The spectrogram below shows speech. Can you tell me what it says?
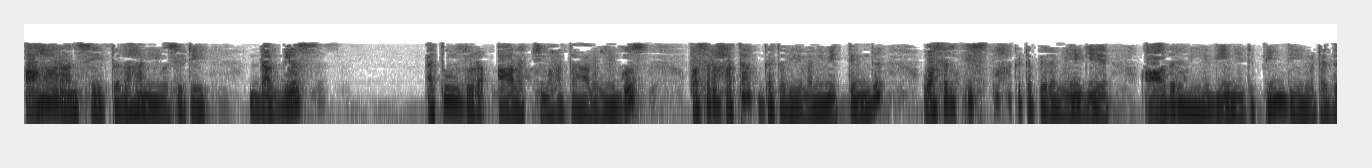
ආහාරංශේ ප්‍රධානීව සිටි ඩග්ලස් අතුල්දොර ආරච්චි මහතා මිය ගොස් වසර 7ක් ගත වීම නිමිත්තෙන්ද වසර 35කට පෙර මියගිය ආදරණීය දිනීට පින් දීමටද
